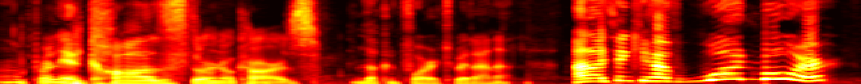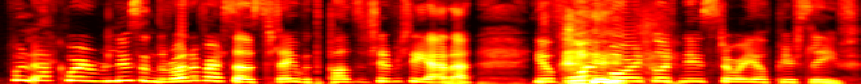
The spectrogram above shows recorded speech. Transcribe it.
Oh, brilliant! because there are no cars. Looking forward to it, Anna. And I think you have one more. Well, like we're losing the run of ourselves today with the positivity, Anna. You have one more good news story up your sleeve.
